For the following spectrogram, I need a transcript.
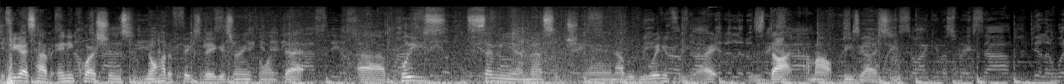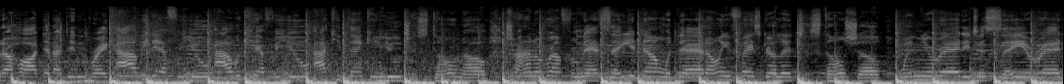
if you guys have any questions, know how to fix Vegas or anything like that, uh, please send me a message, and I will be waiting for you. All right, this is Doc. I'm out. Peace, guys real, it just don't show. When you're ready, just say you're ready.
